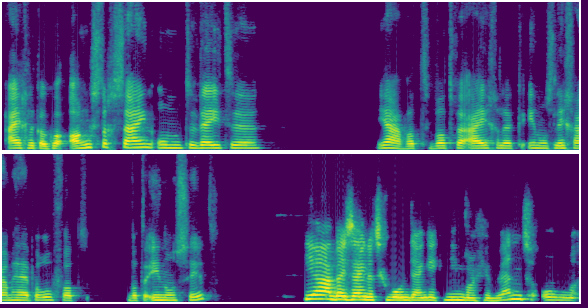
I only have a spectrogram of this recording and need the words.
eigenlijk ook wel angstig zijn om te weten. Ja, wat, wat we eigenlijk in ons lichaam hebben of wat, wat er in ons zit? Ja, wij zijn het gewoon denk ik niet meer gewend om, uh,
